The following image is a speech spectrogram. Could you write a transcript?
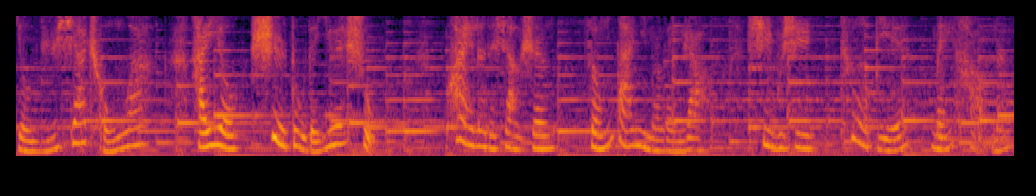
有鱼虾虫蛙，还有适度的约束，快乐的笑声总把你们围绕，是不是特别美好呢？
